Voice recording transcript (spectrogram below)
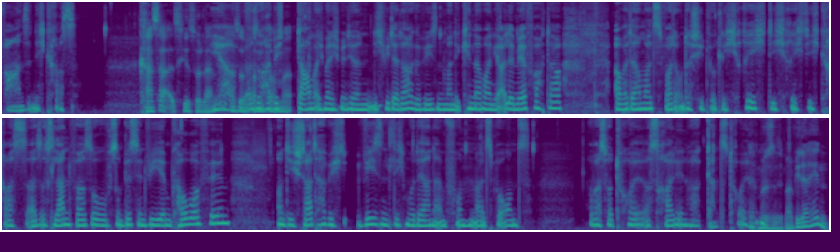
wahnsinnig krass. Krasser als hier so Land? Ja, also, also habe ich damals, ich meine, ich bin ja nicht wieder da gewesen. Meine Kinder waren ja alle mehrfach da. Aber damals war der Unterschied wirklich richtig, richtig krass. Also das Land war so, so ein bisschen wie im Cowboy-Film. Und die Stadt habe ich wesentlich moderner empfunden als bei uns. Aber es war toll. Australien war ganz toll. Da müssen Sie mal wieder hin.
